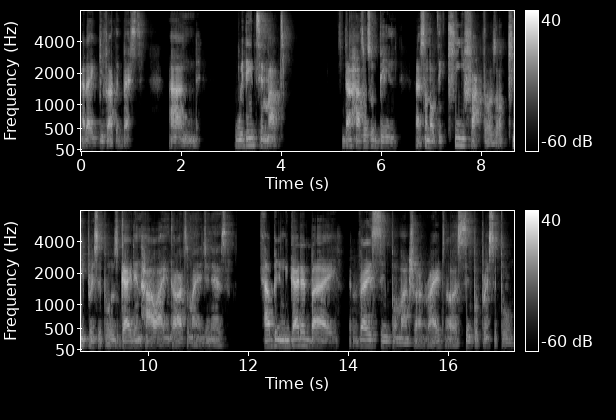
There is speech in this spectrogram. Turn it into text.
that I give out the best. And within Team Apt, that has also been uh, some of the key factors or key principles guiding how I interact with my engineers. I've been guided by a very simple mantra, right? Or a simple principle.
